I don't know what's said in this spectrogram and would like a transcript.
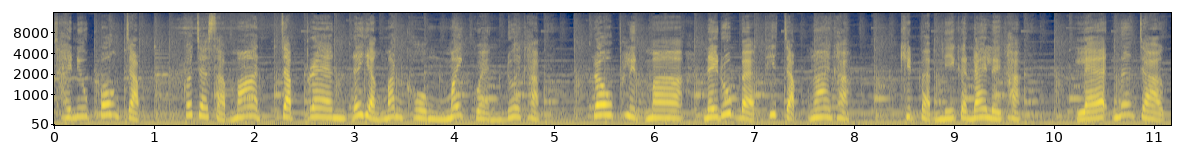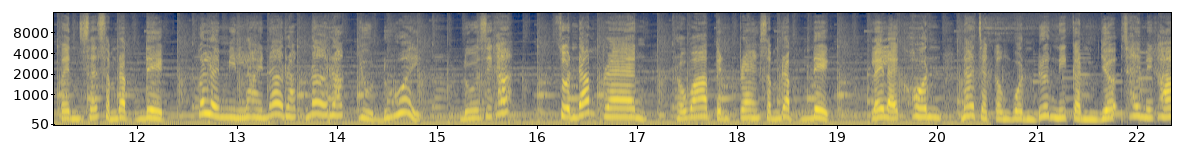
ใช้นิ้วโป้งจับก็จะสามารถจับแปรงได้อย่างมั่นคงไม่แกว่งด้วยค่ะ เราผลิตมาในรูปแบบที่จับง่ายค่ะ คิดแบบนี้กันได้เลยค่ะ และเนื่องจากเป็นเซตสำหรับเด็กก็เลยมีลายน่ารักน่ารักอยู่ด้วย ดูสิคะ ส่วนด้ามแปรง เพราะว่าเป็นแปรงสำหรับเด็ก หลายๆ คนน่าจะกังวลเรื่องนี้กันเยอะใช่ไหมคะ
